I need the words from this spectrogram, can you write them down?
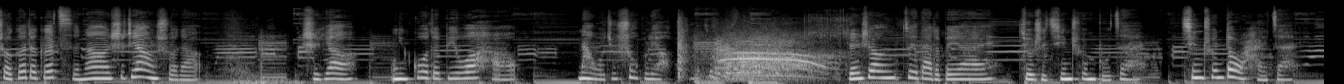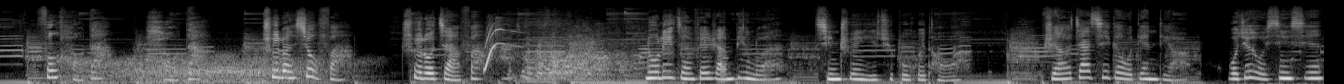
首歌的歌词呢是这样说的：只要你过得比我好，那我就受不了。人生最大的悲哀就是青春不在，青春痘还在，风好大好大，吹乱秀发，吹落假发。努力减肥燃并卵，青春一去不回头啊！只要假期给我垫底儿，我就有信心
